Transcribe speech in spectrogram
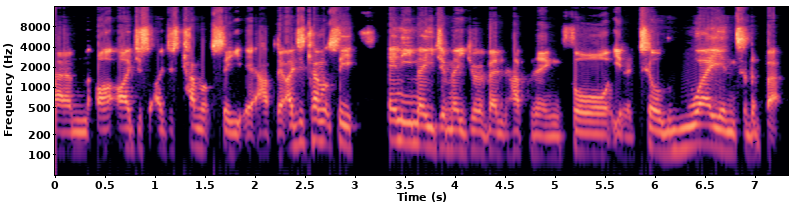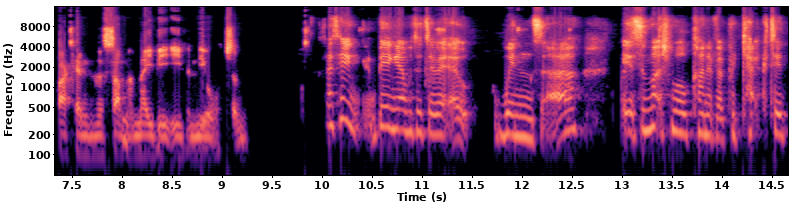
um, I, I, just I just cannot see it happening. I just cannot see any major major event happening for you know till way into the back back end of the summer, maybe even the autumn. I think being able to do it at Windsor, it's a much more kind of a protected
